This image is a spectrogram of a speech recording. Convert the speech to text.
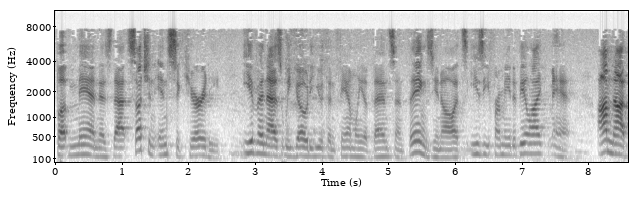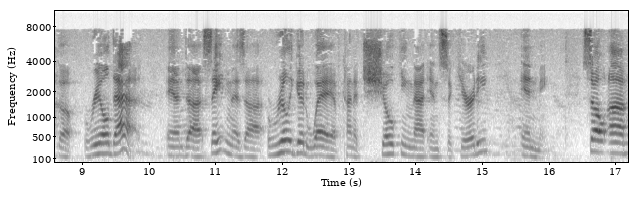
But man, is that such an insecurity. Even as we go to youth and family events and things, you know, it's easy for me to be like, man, I'm not the real dad. And uh, Satan is a really good way of kind of choking that insecurity in me. So um,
